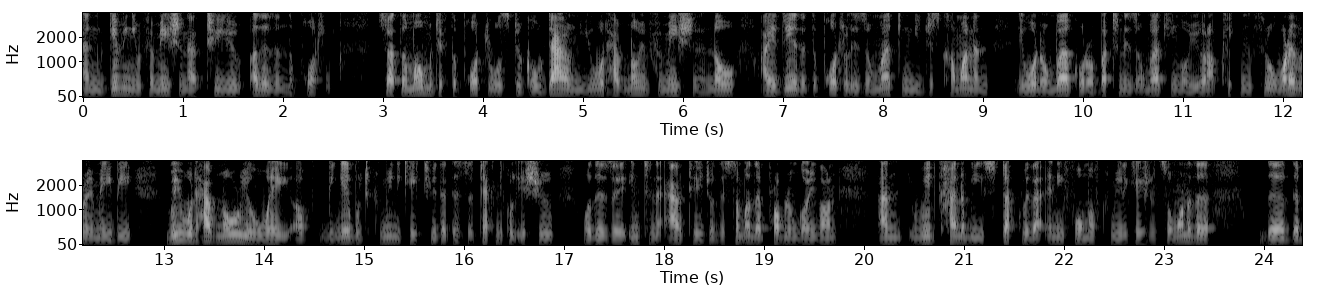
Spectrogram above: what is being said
and giving information out to you other than the portal. So at the moment, if the portal was to go down, you would have no information and no idea that the portal isn't working. You just come on and it wouldn't work, or a button isn't working, or you're not clicking through, whatever it may be. We would have no real way of being able to communicate to you that there's a technical issue, or there's an internet outage, or there's some other problem going on, and we'd kind of be stuck without any form of communication. So one of the the, the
